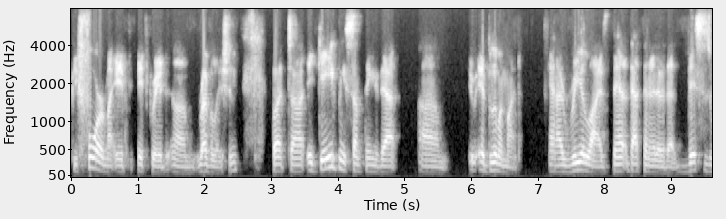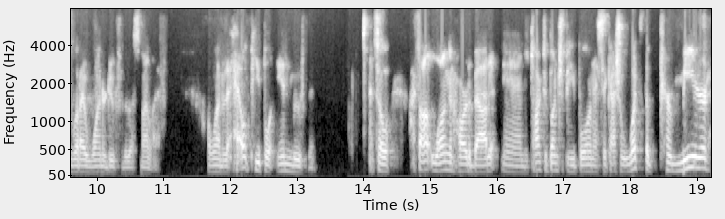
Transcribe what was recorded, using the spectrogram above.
before my eighth, eighth grade um, revelation, but uh, it gave me something that um, it, it, blew my mind. And I realized that, that then and that this is what I want to do for the rest of my life. I wanted to help people in movement. And so I thought long and hard about it and talked to a bunch of people. And I said, gosh, what's the premier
